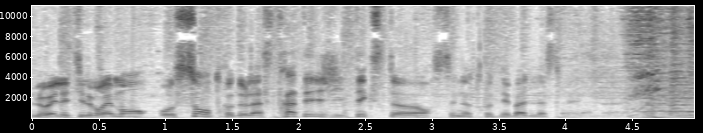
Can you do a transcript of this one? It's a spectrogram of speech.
L'OL est-il vraiment au centre de la stratégie Textor? C'est notre débat de la semaine.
